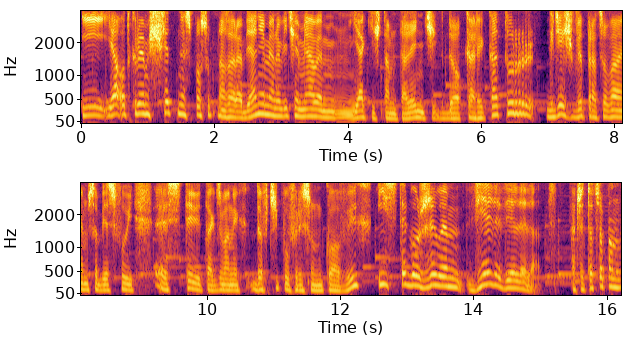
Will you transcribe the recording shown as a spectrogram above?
I ja odkryłem świetny sposób na zarabianie, mianowicie miałem jakiś tam talencik do karykatur. Gdzieś wypracowałem sobie swój e, styl tak zwanych dowcipów rysunkowych i z tego żyłem wiele, wiele lat. A czy to, co pan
